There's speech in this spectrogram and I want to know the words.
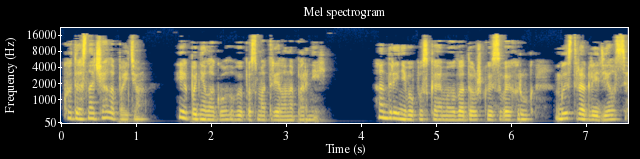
«Куда сначала пойдем?» Я подняла голову и посмотрела на парней. Андрей, не выпуская мою ладошку из своих рук, быстро огляделся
